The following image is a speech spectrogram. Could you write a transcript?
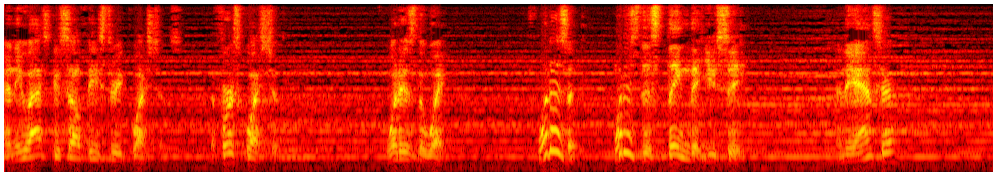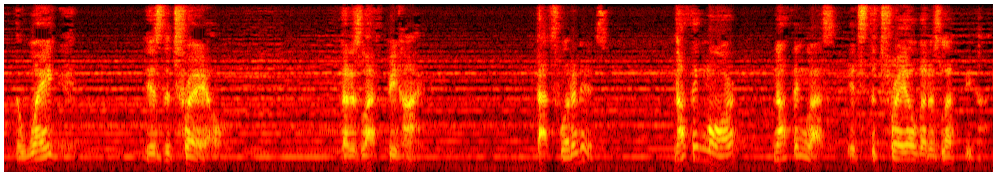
and you ask yourself these three questions. The first question, what is the wake? What is it? What is this thing that you see? And the answer, the wake is the trail that is left behind. That's what it is. Nothing more, nothing less. It's the trail that is left behind.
